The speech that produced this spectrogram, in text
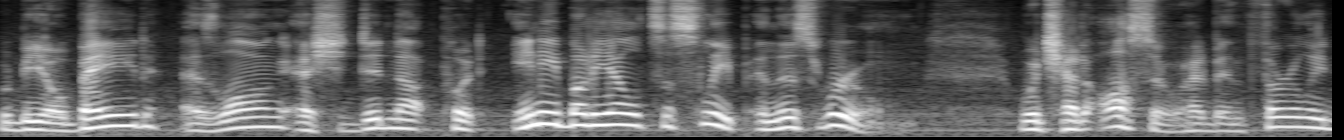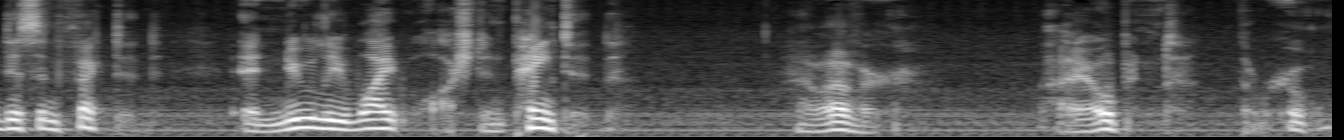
would be obeyed as long as she did not put anybody else asleep in this room, which had also had been thoroughly disinfected and newly whitewashed and painted. However, I opened the room.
